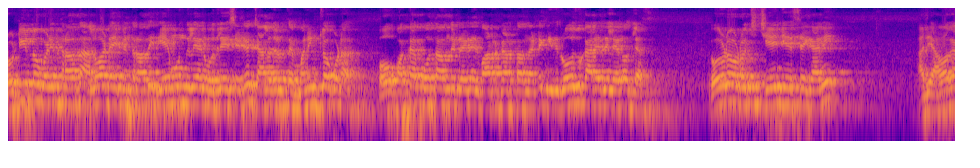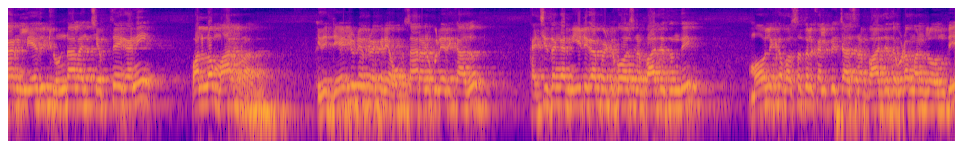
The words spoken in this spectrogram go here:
రొటీన్లో పడిన తర్వాత అలవాటు అయిపోయిన తర్వాత ఇది ఏముందిలే అని వదిలేసేటే చాలా జరుగుతాయి మన ఇంట్లో కూడా ఓ పక్క పోతా ఉంది డ్రైనేజ్ వాటర్ కడతా ఉందంటే ఇది రోజు కాలేజీ లేని వదిలేస్తాం. ఎవడో ఒకడు వచ్చి చేంజ్ చేస్తే కానీ అది అవగాహన లేదు ఇట్లా ఉండాలని చెప్తే కానీ వాళ్ళలో మార్పు రాదు. ఇది డే టు డే ప్రక్రియ. ఒకసారి అనుకునేది కాదు. ఖచ్చితంగా నీట్గా పెట్టుకోవాల్సిన బాధ్యత ఉంది. మౌలిక వసతులు కల్పించాల్సిన బాధ్యత కూడా మనలో ఉంది.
